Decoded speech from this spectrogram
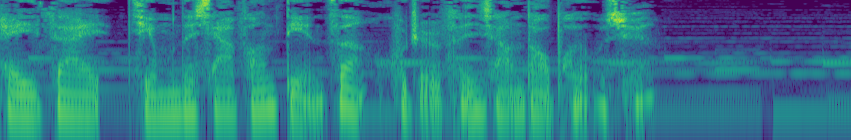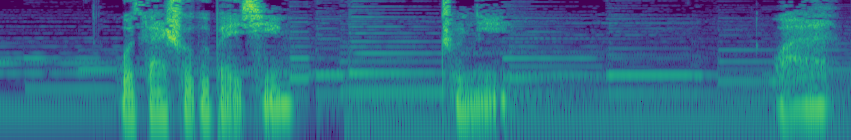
可以在节目的下方点赞或者分享到朋友圈。我在首都北京，祝你。晚安。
